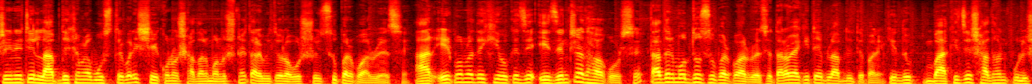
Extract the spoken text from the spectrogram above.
ট্রিনিটির লাভ দেখে আমরা বুঝতে পারি সে কোনো সাধারণ মানুষ নয়, তার ভিতরে অবশ্যই সুপার পাওয়ার রয়েছে। আর এরপর আমরা দেখি ওকে যে এজেন্টরা ধাওয়া করছে, তাদের মধ্যেও সুপার পাওয়ার রয়েছে, তারাও একই টাইপ লাভ দিতে পারে। কিন্তু বাকি যে সাধারণ পুলিশ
